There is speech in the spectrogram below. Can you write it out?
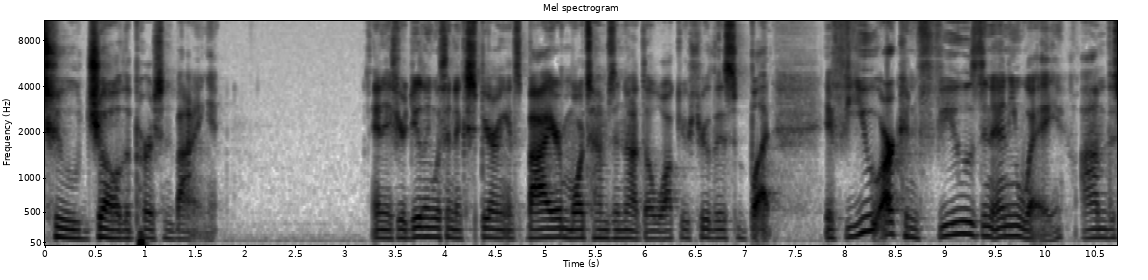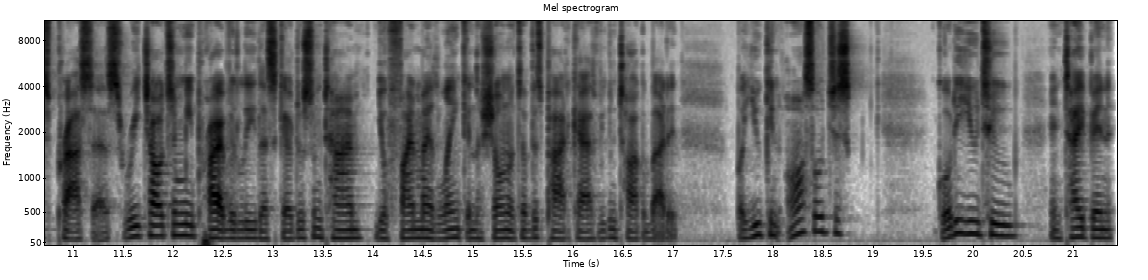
to Joe, the person buying it. And if you're dealing with an experienced buyer, more times than not, they'll walk you through this. But if you are confused in any way on this process, reach out to me privately. Let's schedule some time. You'll find my link in the show notes of this podcast. We can talk about it. But you can also just go to YouTube and type in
